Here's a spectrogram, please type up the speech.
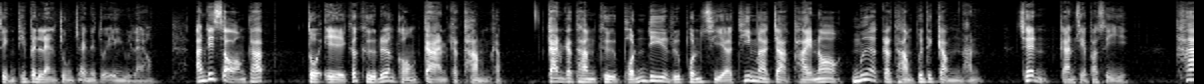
สิ่งที่เป็นแรงจูงใจในตัวเองอยู่แล้ว อันที่สองครับตัว A ก็คือเรื่องของการกระทำครับ การกระทำคือผลดีหรือผลเสียที่มาจากภายนอกเมื่อกระทำพฤติกรรมนั้น เช่น การเสียภาษี ถ้า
